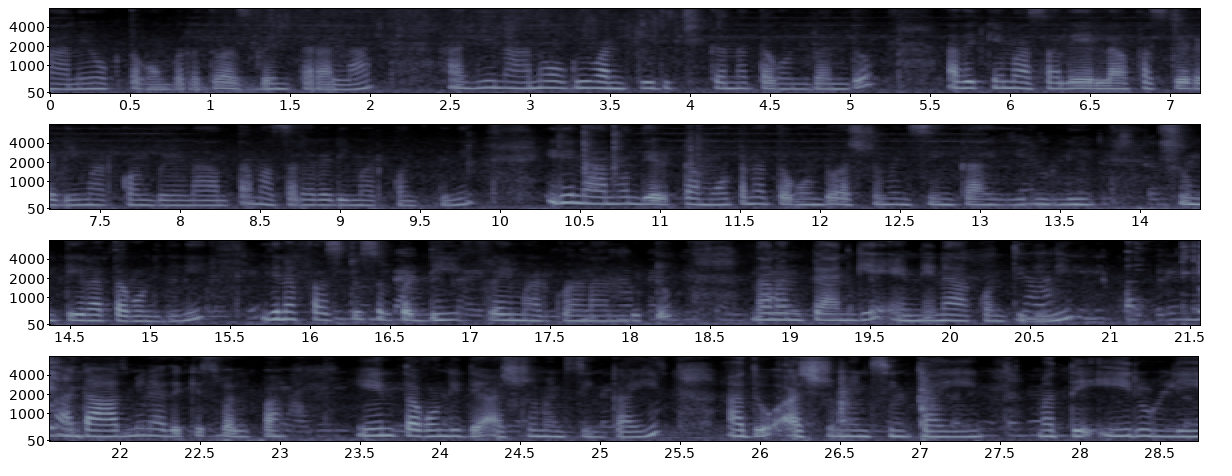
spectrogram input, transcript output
ನಾನೇ ಹೋಗಿ ತೊಗೊಂಬರೋದು ಹಸ್ಬೆಂಡ್ ತರಲ್ಲ. ಹಾಗೆ ನಾನು ಹೋಗಿ ಒಂದು ಕೆ ಜಿ ಚಿಕನ್ನ ತೊಗೊಂಡು ಬಂದು ಅದಕ್ಕೆ ಮಸಾಲೆ ಎಲ್ಲ ಫಸ್ಟೇ ರೆಡಿ ಮಾಡ್ಕೊಂಡು ಬೇಡ ಅಂತ ಮಸಾಲೆ ರೆಡಿ ಮಾಡ್ಕೊತೀನಿ ಇಲ್ಲಿ ನಾನು ಒಂದು ಎರಡು ಟೊಮೊಟೊನ ತೊಗೊಂಡು ಹಸಿಮೆಣ್ಸಿನ್ಕಾಯಿ ಈರುಳ್ಳಿ, ಶುಂಠಿ ಎಲ್ಲ ತೊಗೊಂಡಿದ್ದೀನಿ. ಇದನ್ನು ಫಸ್ಟು ಸ್ವಲ್ಪ ಡೀಪ್ ಫ್ರೈ ಮಾಡ್ಕೊಳ್ಳೋಣ ಅಂದ್ಬಿಟ್ಟು ನಾನೊಂದು ಪ್ಯಾನ್ಗೆ ಎಣ್ಣೆನ ಹಾಕೊತಿದ್ದೀನಿ. ಅದಾದಮೇಲೆ ಅದಕ್ಕೆ ಸ್ವಲ್ಪ ಏನು ತಗೊಂಡಿದ್ದೆ ಹಸಿಮೆಣ್ಸಿನ್ಕಾಯಿ ಅದು ಹಸಿರು ಮೆಣಸಿನ್ಕಾಯಿ ಮತ್ತು ಈರುಳ್ಳಿ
